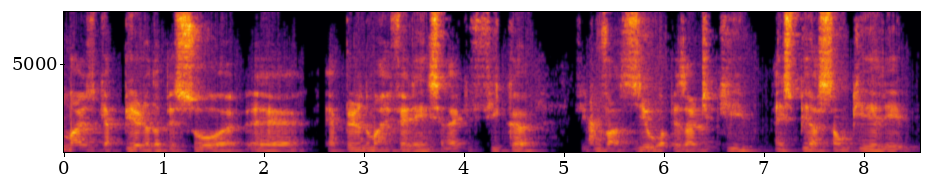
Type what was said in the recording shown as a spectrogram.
mais do que a perda da pessoa, é, é a perda de uma referência, né? Que fica, fica um vazio, apesar de que a inspiração que ele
